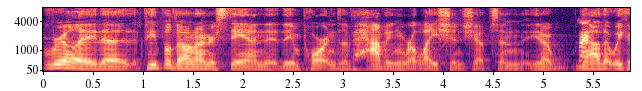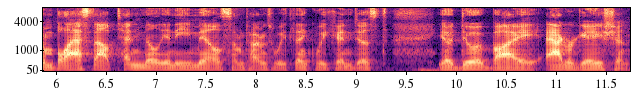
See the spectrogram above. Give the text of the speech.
really the people don't understand the, the importance of having relationships, and you know, right. now that we can blast out 10 million emails, sometimes we think we can just you know do it by aggregation.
